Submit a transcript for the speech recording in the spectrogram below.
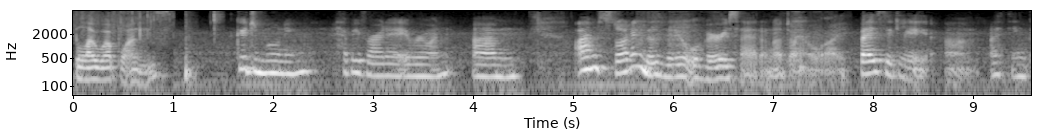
blow up ones. Good morning happy friday everyone um i'm starting this video all very sad and i don't know why. Basically um i think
